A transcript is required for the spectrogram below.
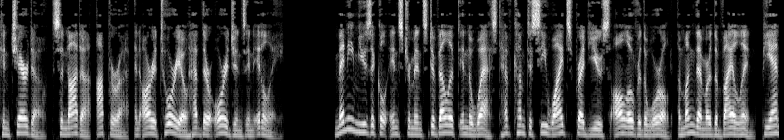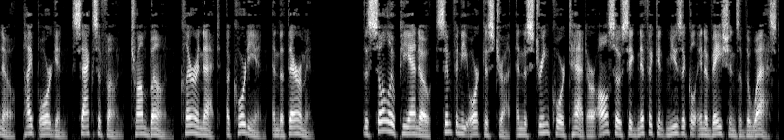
concerto, sonata, opera, and oratorio have their origins in Italy. Many musical instruments developed in the West have come to see widespread use all over the world, among them are the violin, piano, pipe organ, saxophone, trombone, clarinet, accordion, and the theremin. The solo piano, symphony orchestra, and the string quartet are also significant musical innovations of the West.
